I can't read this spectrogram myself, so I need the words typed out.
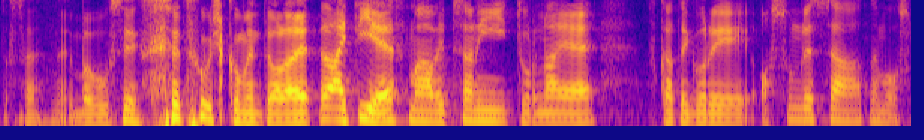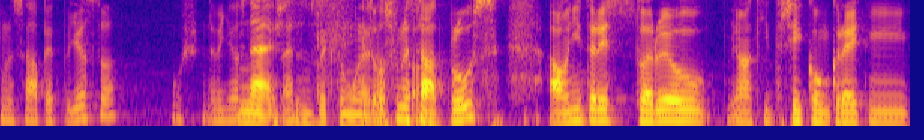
to se nebavu si, jak jsme to už komentovali, ale ITF má vypsaný turnaje v kategorii 80 nebo 85, viděl jsi to? Už neviděl jsi Ne, to? ještě jsem se k tomu Je to nedostal. 80 plus a oni tedy sledují nějaký tři konkrétní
